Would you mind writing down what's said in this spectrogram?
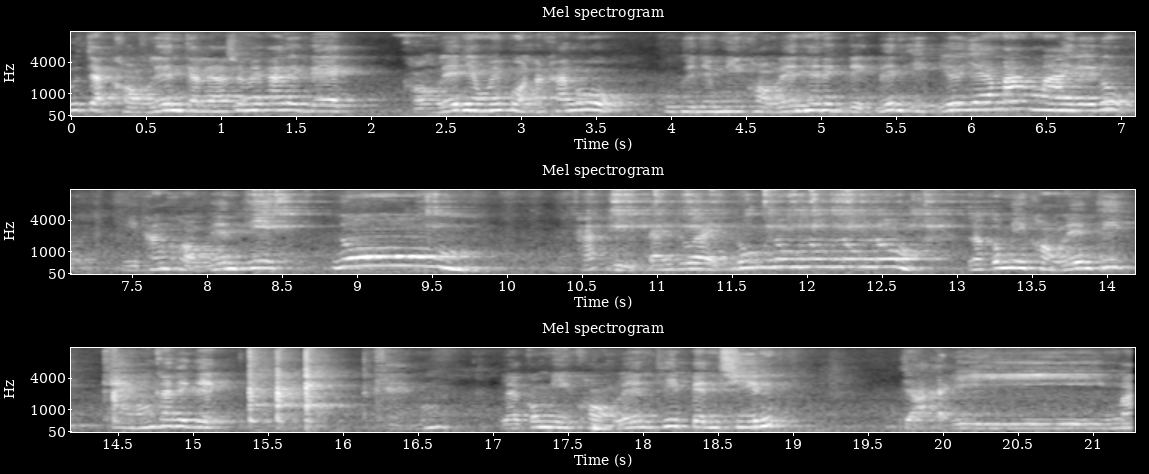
รู้จักของเล่นกันแล้วใช่ไหมคะเด็กๆ ของเล่นยังไม่หมดนะคะลูก ครูเพนยังมีของเล่นให้เด็ก ๆ เล่นอีกเยอะแยะมากมายเลยลูก มีทั้งของเล่นที่นุ่มนะคะดีดได้ด้วยนุ่มนุ่มนุ่มนุ่มนุ่มแล้วก็มีของเล่นที่แข็งค่ะเด็กๆ แข็ง แล้วก็มีของเล่นที่เป็นชิ้นใหญ่ม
